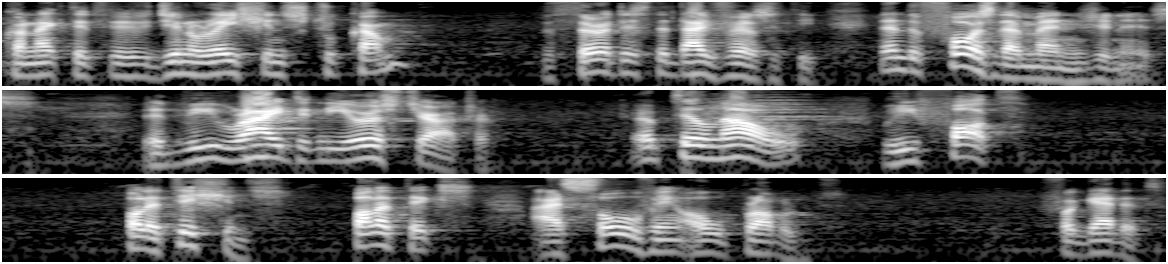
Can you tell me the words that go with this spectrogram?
connected with generations to come. The third is the diversity. Then the fourth dimension is that we write in the Earth Charter. Up till now, we fought politicians, politics are solving all problems. Forget it.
